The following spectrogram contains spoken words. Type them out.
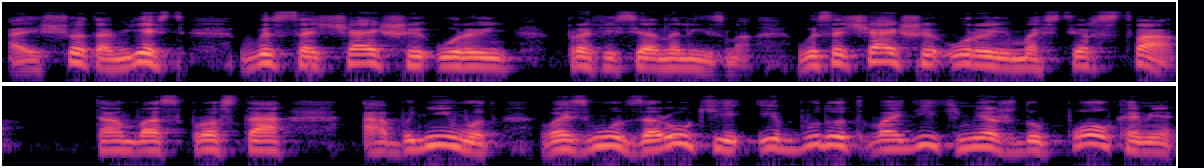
А еще там есть высочайший уровень профессионализма, высочайший уровень мастерства – там вас просто обнимут, возьмут за руки и будут водить между полками,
